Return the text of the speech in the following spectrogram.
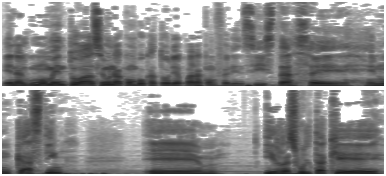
En algún momento hace una convocatoria para conferencistas en un casting y resulta que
